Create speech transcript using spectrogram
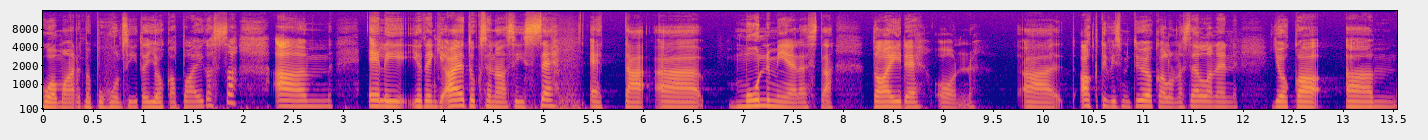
huomaan, että mä puhun siitä joka paikassa. Ähm, eli jotenkin ajatuksena siis se, että ää, mun mielestä taide on ää, aktivismin työkaluna sellainen, joka äm,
